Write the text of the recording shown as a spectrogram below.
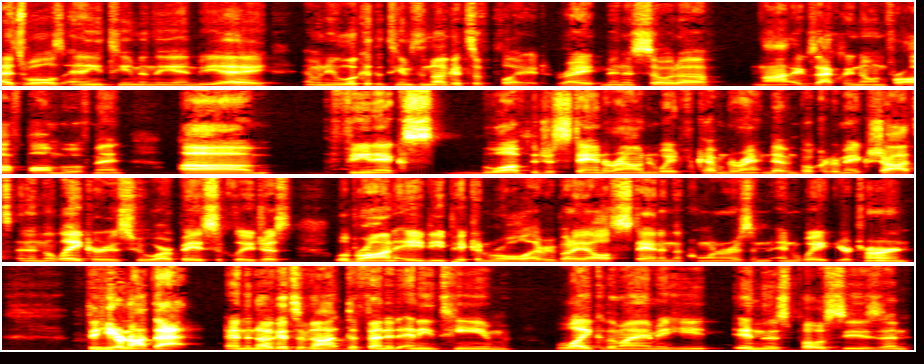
as well as any team in the NBA. And when you look at the teams the Nuggets have played, right? Minnesota, not exactly known for off-ball movement. Um, Phoenix love to just stand around and wait for Kevin Durant and Devin Booker to make shots, and then the Lakers, who are basically just LeBron, AD pick and roll, everybody else stand in the corners and, and wait your turn. The Heat are not that. And the Nuggets have not defended any team like the Miami Heat in this postseason.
